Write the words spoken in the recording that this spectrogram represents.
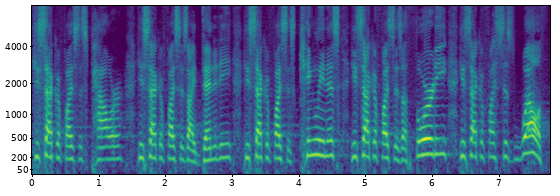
He sacrificed his power. He sacrificed his identity. He sacrificed his kingliness. He sacrificed his authority. He sacrificed his wealth.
